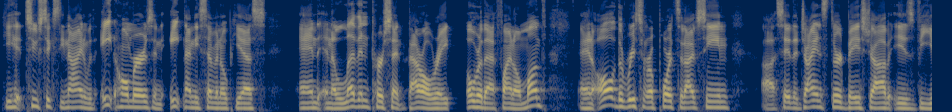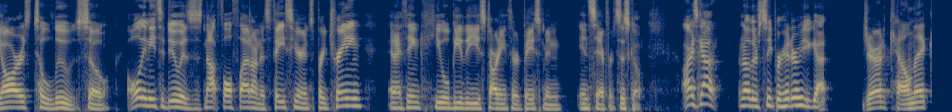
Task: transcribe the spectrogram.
He hit 269 with eight homers and 897 OPS and an 11% barrel rate over that final month. And all of the recent reports that I've seen uh, say the Giants' third base job is Villar's to lose. So all he needs to do is not fall flat on his face here in spring training and I think he will be the starting third baseman in San Francisco. All right, Scott, another sleeper hitter. Who you got? Jarred Kelenic.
